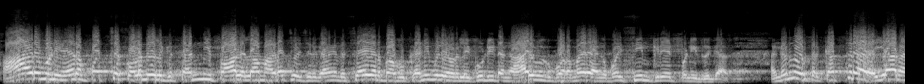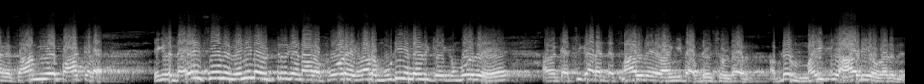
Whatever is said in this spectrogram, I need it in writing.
ஆறு மணி நேரம் பச்சை குழந்தைகளுக்கு தண்ணி பால் இல்லாம அடைச்சு வச்சிருக்காங்க. இந்த சேகர் பாபு கனிமொழி அவர்களை கூட்டிட்டு அங்க ஆய்வுக்கு போற மாதிரி அங்க போய் சீன் கிரியேட் பண்ணிட்டு இருக்காரு. அங்க இருந்து ஒருத்தர் கத்துறாரு. ஐயா நாங்க சாமியே பார்க்கல. எங்களை தயவு செய்து வெளியில விட்டுருங்க. நாங்க போறோம். எங்களால முடியலன்னு கேட்கும்போது அவன் கட்சிக்காரன்ட்ட சால்வையை வாங்கிட்டு அப்படியே சொல்றாரு. அப்படியே மைக்ல ஆடியோ வருது.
